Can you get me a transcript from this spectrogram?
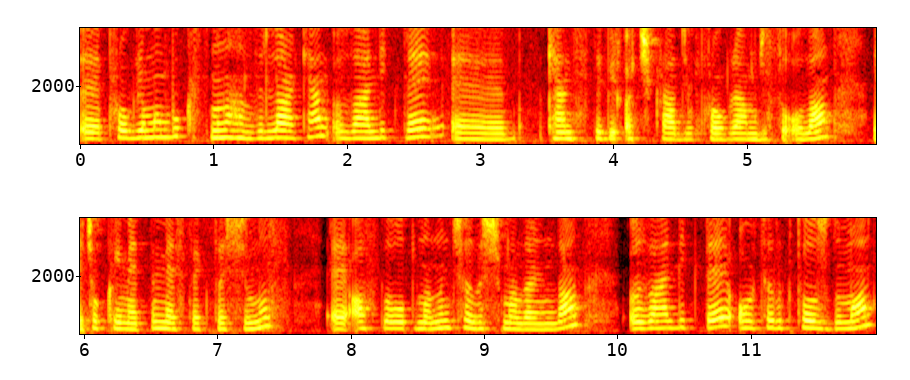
e, programın bu kısmını hazırlarken özellikle e, kendisi de bir açık radyo programcısı olan ve çok kıymetli meslektaşımız e, Aslı Otman'ın çalışmalarından özellikle Ortalık Toz Duman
